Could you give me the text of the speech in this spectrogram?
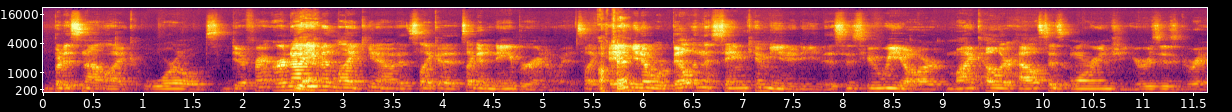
but it's not like worlds different, or not Yeah. even like you know. It's like a, it's like a neighbor in a way. It's like, Okay. hey, you know, we're built in the same community. This is who we are. My color house is orange. Yours is gray.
